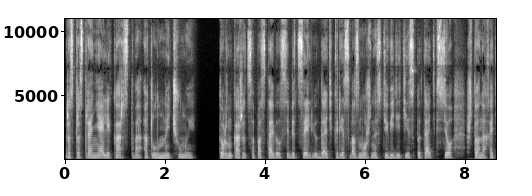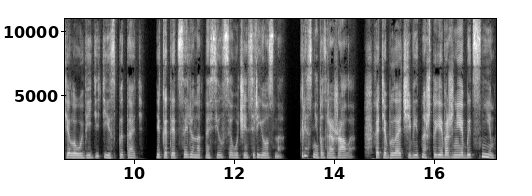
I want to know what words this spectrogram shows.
распространяя лекарства от лунной чумы. Торн, кажется, поставил себе целью дать Крес возможность увидеть и испытать все, что она хотела увидеть и испытать. И к этой цели он относился очень серьезно. Крес не возражала, хотя было очевидно, что ей важнее быть с ним,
